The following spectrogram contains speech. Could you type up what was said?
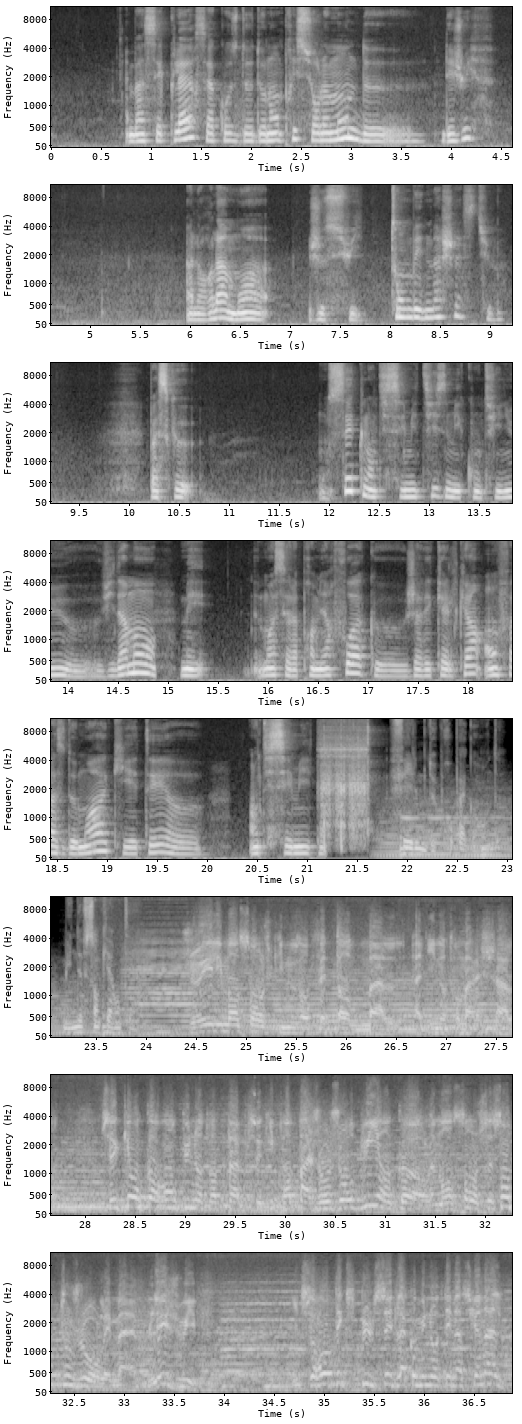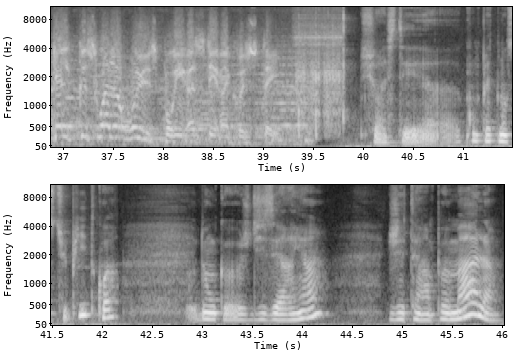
eh ben c'est clair, c'est à cause de, de l'emprise sur le monde de, des juifs. Alors là, moi, je suis tombée de ma chaise, tu vois. Parce que on sait que l'antisémitisme, il continue, euh, évidemment, mais moi, c'est la première fois que j'avais quelqu'un en face de moi qui était euh, antisémite. Film de propagande, 1941. Je hais les mensonges qui nous ont fait tant de mal, a dit notre maréchal. Ceux qui ont corrompu notre peuple, ceux qui propagent aujourd'hui encore le mensonge, ce sont toujours les mêmes, les juifs. Ils seront expulsés de la communauté nationale, quelle que soit leur ruse, pour y rester incrustés. Je suis restée euh, complètement stupide, quoi. Donc euh, je disais rien. J'étais un peu mal.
